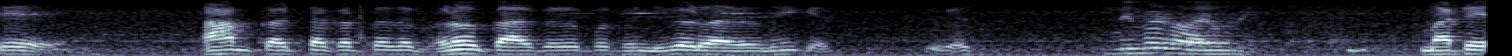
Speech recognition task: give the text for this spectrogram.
એ આમ કરતા કરતા તો ઘણો કાળ ગયો પણ નિવેડો આવ્યો નહીં કે. માટે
